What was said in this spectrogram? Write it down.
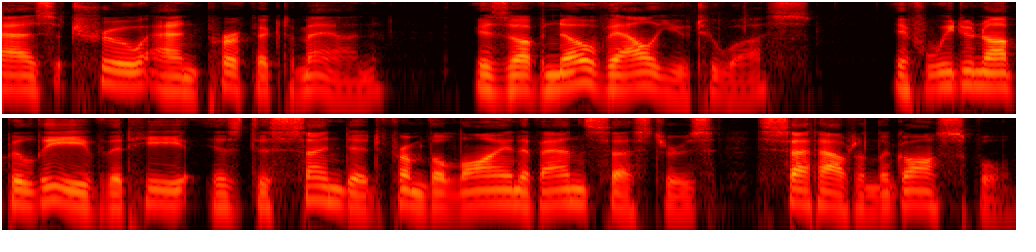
as true and perfect man, is of no value to us if we do not believe that he is descended from the line of ancestors set out in the Gospel.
